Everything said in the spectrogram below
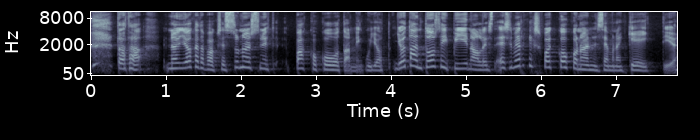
tota, no joka tapauksessa sun olisi nyt pakko koota niin kuin jot, jotain tosi piinallista. Esimerkiksi vaikka kokonainen semmoinen keittiö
